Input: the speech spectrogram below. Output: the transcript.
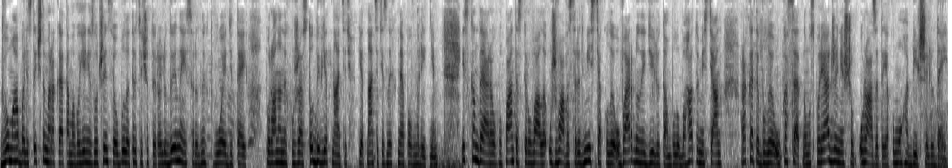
Двома балістичними ракетами воєнні злочинці убили 34 людини, і серед них двоє дітей. Поранених уже 119, 15 із них неповнолітні. Іскандери окупанти скерували у жваве середмістя, коли у вербну неділю там було багато містян. Ракети були у касетному спорядженні, щоб уразити якомога більше людей.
